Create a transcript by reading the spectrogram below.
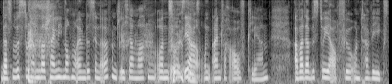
Das müsste man wahrscheinlich noch mal ein bisschen öffentlicher machen und so ja und einfach aufklären. Aber da bist du ja auch für unterwegs.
